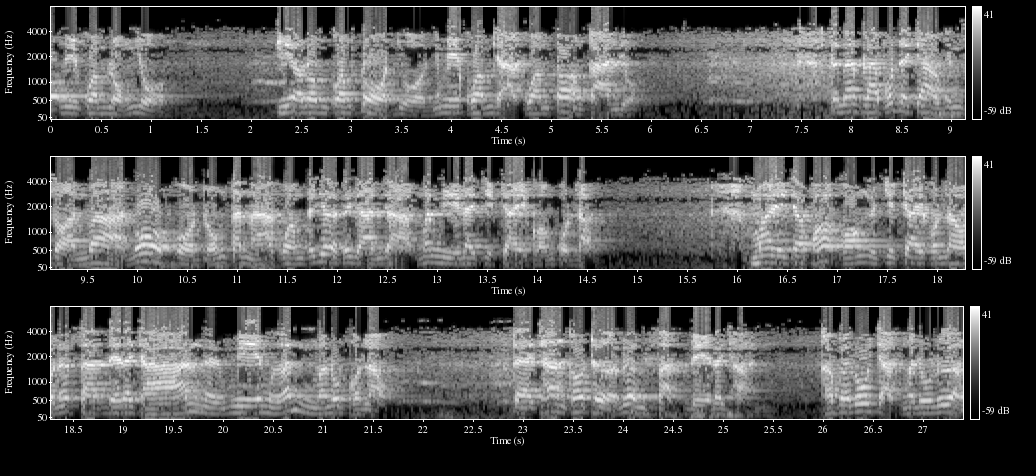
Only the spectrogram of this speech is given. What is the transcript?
ภมีความหลงอยู่ มีอารมณ์ความโกรธอยู่ ยังมีความอยากความต้องการอยู่ฉะนั้นพระพุทธเจ้าจึงสอนว่าโลภโกรธหลงตัณหาความทะเยอทะยานอยากมันมีในจิตใจของคนเรา ไม่เฉพาะของจิตใจคนเรานะสัตว์เดรัจฉานมีเหมือนมนุษย์คนเรา แต่ช่างเขาเถอะเรื่องสัตว์เดรัจฉานเขาไม่รู้จักไม่รู้เรื่อง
